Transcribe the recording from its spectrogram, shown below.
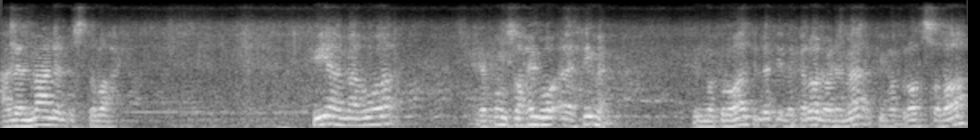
على المعنى الاصطلاحي. فيها ما هو يكون صاحبه آثما في المكروهات التي ذكرها العلماء في مكروهات الصلاة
